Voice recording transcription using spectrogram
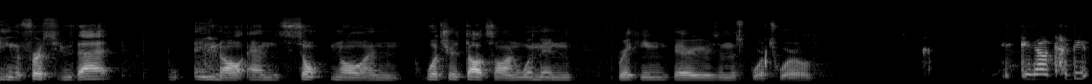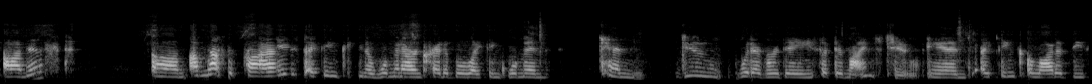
being the first to do that. And, you know, and so, you know, and what's your thoughts on women breaking barriers in the sports world? You know, to be honest, um, I'm not surprised. I think, you know, women are incredible. I think women can do whatever they set their minds to. And I think a lot of these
